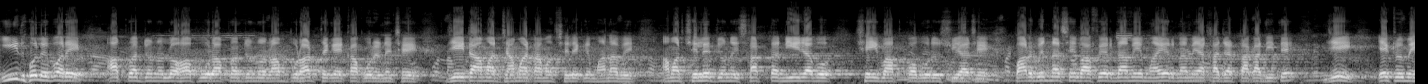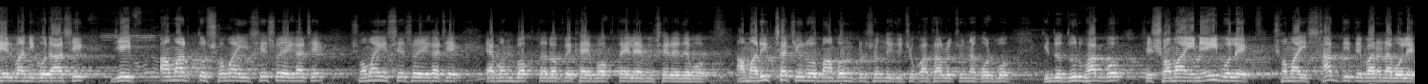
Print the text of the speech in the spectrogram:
ঈদ হলে পরে আপনার জন্য লোহাপুর, আপনার জন্য রামপুরহাট থেকে কাপড় এনেছে, যে এটা আমার জামাটা আমার ছেলেকে মানাবে, আমার ছেলের জন্য এই শার্টটা নিয়ে যাব, সেই বাপ কবরে শুয়ে আছে। পারবেন না সে বাপের নামে, মায়ের নামে এক হাজার টাকা দিতে। যে একটু মেহরবানি করে আসি। যে আমার তো সময় শেষ হয়ে গেছে, সময় শেষ হয়ে গেছে। এখন বক্তার অপেক্ষায় বক্তা এলে আমি ছেড়ে দেব। আমার ইচ্ছা ছিল মাবন প্রসঙ্গে কিছু কথা আলোচনা করব, কিন্তু দুর্ভাগ্য সে সময় নেই বলে, সময় সাথ দিতে পারে না বলে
